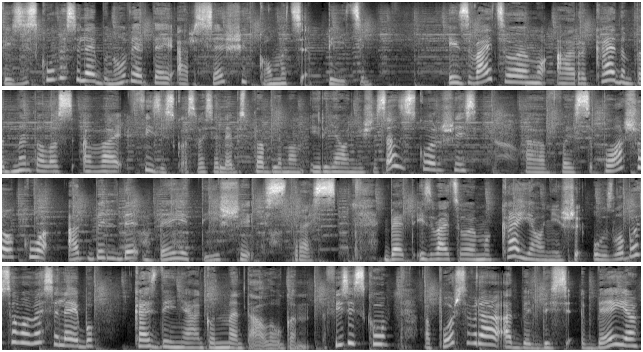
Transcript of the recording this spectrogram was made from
fizisko veselību novērtēja ar 6,5. Izvaicojumu, ar kādam tad mentālos vai fiziskos veselības problēmām ir jaunieši sazaskorušies, visplašāko atbilde bija tieši stress. Bet izvaicojumu, kā jaunieši uzlaboja savu veselību, kasdienā gan mentālo, gan fizisko, porcelāna atbildes bija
